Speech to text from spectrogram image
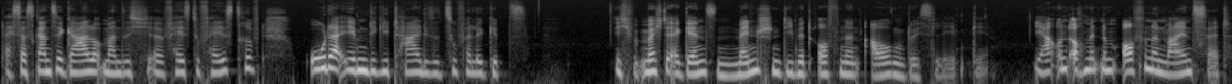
da ist das ganz egal, ob man sich äh, face-to-face -face trifft oder eben digital. Diese Zufälle gibt es. Ich möchte ergänzen, Menschen, die mit offenen Augen durchs Leben gehen. Ja, und auch mit einem offenen Mindset.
